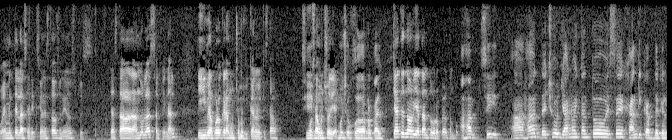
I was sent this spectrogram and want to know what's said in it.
obviamente la selección de Estados Unidos pues ya estaba dándolas al final y me acuerdo que era mucho mexicano el que estaba. Sí, O sea, mucho Mucho pues, jugador local. Que antes no había tanto europeo tampoco. Ajá, sí. Ajá, de hecho ya no hay tanto ese handicap de, que,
